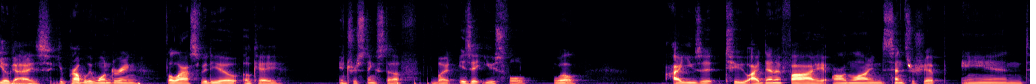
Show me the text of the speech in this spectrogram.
Yo guys, you're probably wondering the last video, okay, interesting stuff, but is it useful? Well, I use it to identify online censorship and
